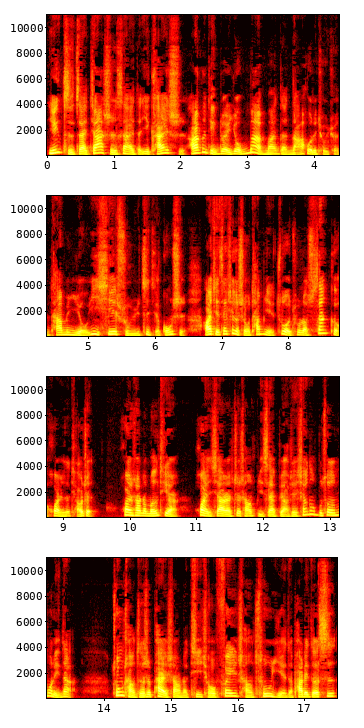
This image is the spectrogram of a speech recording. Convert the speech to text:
因此，在加时赛的一开始，阿根廷队又慢慢的拿回了球权，他们有一些属于自己的攻势，而且在这个时候，他们也做出了三个换人的调整。换上了蒙提尔，换下了这场比赛表现相当不错的莫里纳，中场则是派上了踢球非常粗野的帕雷德斯，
